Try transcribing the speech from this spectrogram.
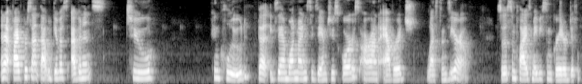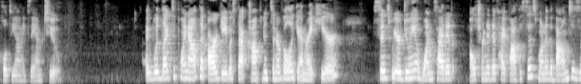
And at 5%, that would give us evidence to conclude that exam 1 minus exam 2 scores are on average less than 0. So this implies maybe some greater difficulty on exam 2. I would like to point out that R gave us that confidence interval again right here. Since we are doing a one-sided alternative hypothesis, one of the bounds is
